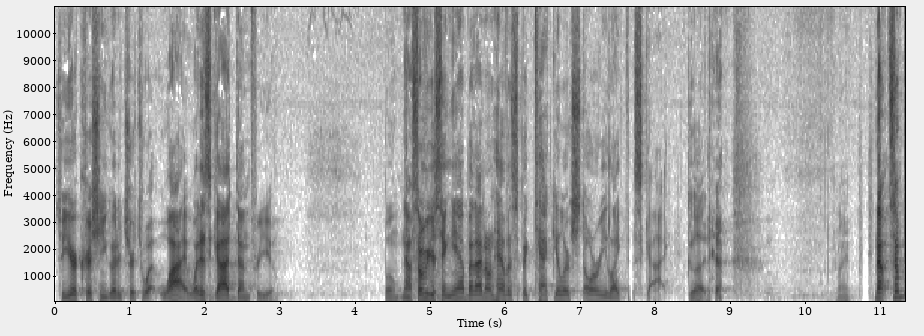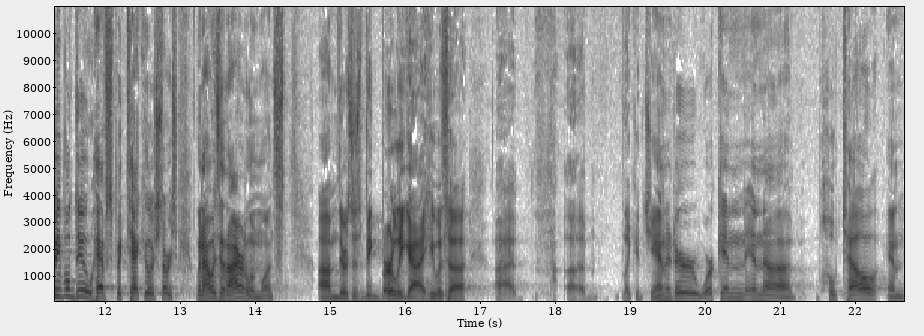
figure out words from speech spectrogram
so you're a Christian, you go to church. What, why? What has God done for you? Boom. Now, some of you are saying, yeah, but I don't have a spectacular story like this guy. Good. Now, some people do have spectacular stories. When I was in Ireland once, um, there was this big burly guy. He was a, a, a, like a janitor working in a hotel, and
